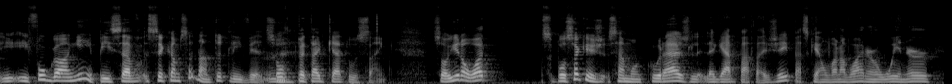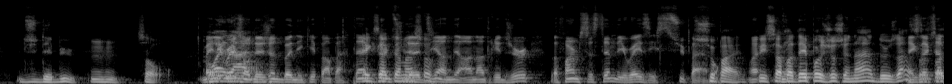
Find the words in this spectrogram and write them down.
Il, il faut gagner. Puis ça, c'est comme ça dans toutes les villes, sauf peut-être 4 ou 5. So, you know what? C'est pour ça que je- ça m'encourage le, le garde partagé, parce qu'on va en avoir un winner du début. So, Mais Ouais, les Rays ont déjà une bonne équipe en partant. Exactement Comme tu l'as dit en, en entrée de jeu, le farm system des Rays est super. bon. super. Ouais. Puis ça va être pas juste un an, deux ans. ça- Exactement.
